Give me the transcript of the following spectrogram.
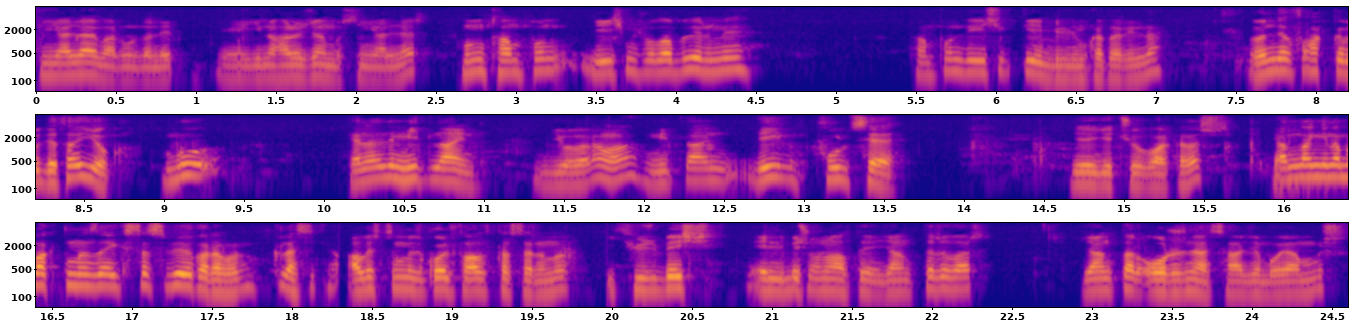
Sinyaller var burada led. Ee, yine halojen bu sinyaller. Bunun tampon değişmiş olabilir mi? Tampon değişik değil bildiğim kadarıyla. Önde farklı bir detay yok. Bu genelde midline diyorlar ama midline değil full S diye geçiyor bu arkadaş. Yandan yine baktığımızda ekstrası bir yok arabanın. Klasik alıştığımız Golf 6 tasarımı. 205 55 16 jantları var. Jantlar orijinal sadece boyanmış.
